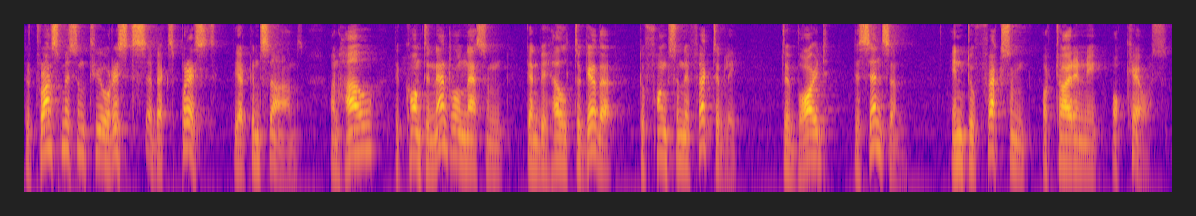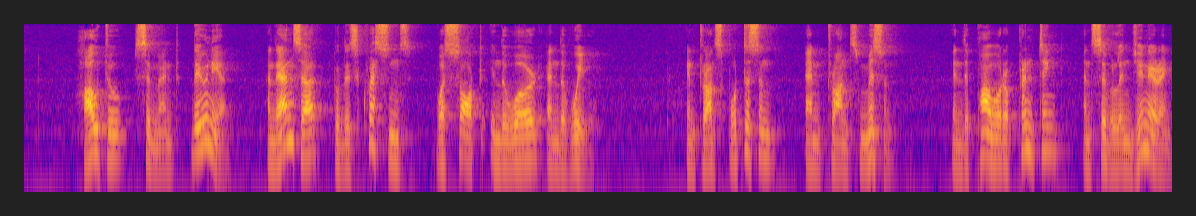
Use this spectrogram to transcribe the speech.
the transmission theorists have expressed their concerns on how the continental nation can be held together to function effectively, to avoid dissension into faction or tyranny or chaos. How to cement the union? And the answer to these questions was sought in the word and the will, in transportation and transmission, in the power of printing and civil engineering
